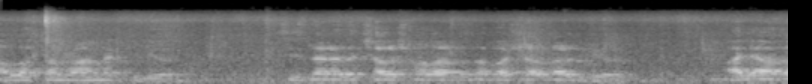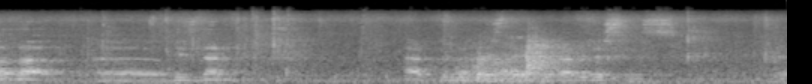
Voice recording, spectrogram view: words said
Allah'tan rahmet diliyorum. Sizlere de çalışmalarınızda başarılar diliyorum. Ali Ağa'da da e, bizden her türlü desteği görebilirsiniz. E,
